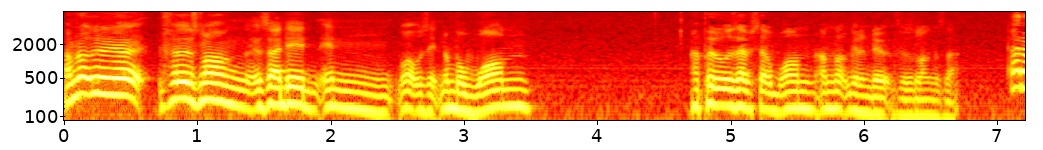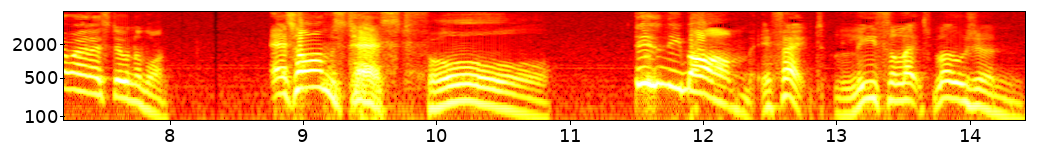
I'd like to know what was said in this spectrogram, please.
I'm not going to do it for as long as I did in, what was it, number one? I thought it was episode one. I'm not going to do it for as long as that. Anyway, let's do another one. Atoms test 4. Disney bomb. Effect. Lethal explosion.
